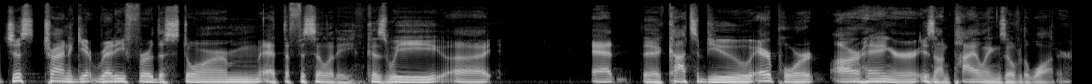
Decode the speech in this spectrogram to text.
just trying to get ready for the storm at the facility because we, uh, at the Kotzebue airport, our hangar is on pilings over the water.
